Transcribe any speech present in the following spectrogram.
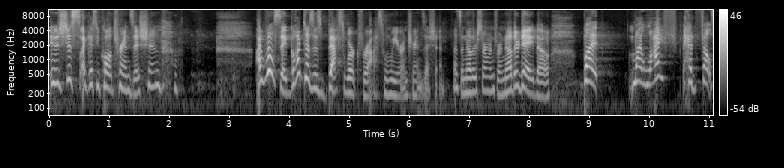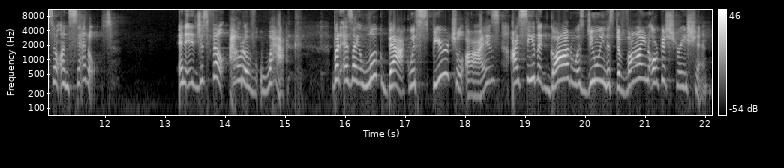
It was just, I guess you call it transition. I will say, God does his best work for us when we are in transition. That's another sermon for another day, though. But my life had felt so unsettled, and it just felt out of whack. But as I look back with spiritual eyes, I see that God was doing this divine orchestration.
